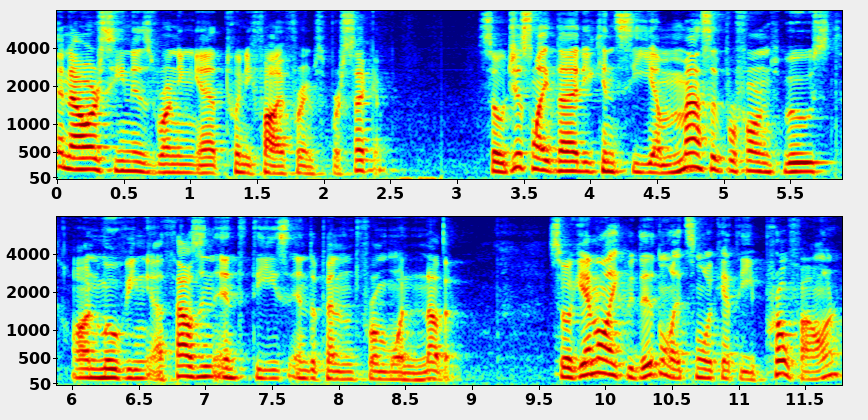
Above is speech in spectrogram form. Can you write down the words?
and our scene is running at 25 frames per second. So just like that, you can see a massive performance boost on moving a thousand entities independent from one another. So again, like we did, let's look at the profiler.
